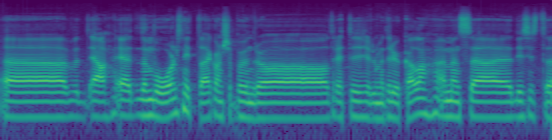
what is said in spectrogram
eh, ja, den våren snitta jeg kanskje på 130 km i uka, da, mens jeg de siste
